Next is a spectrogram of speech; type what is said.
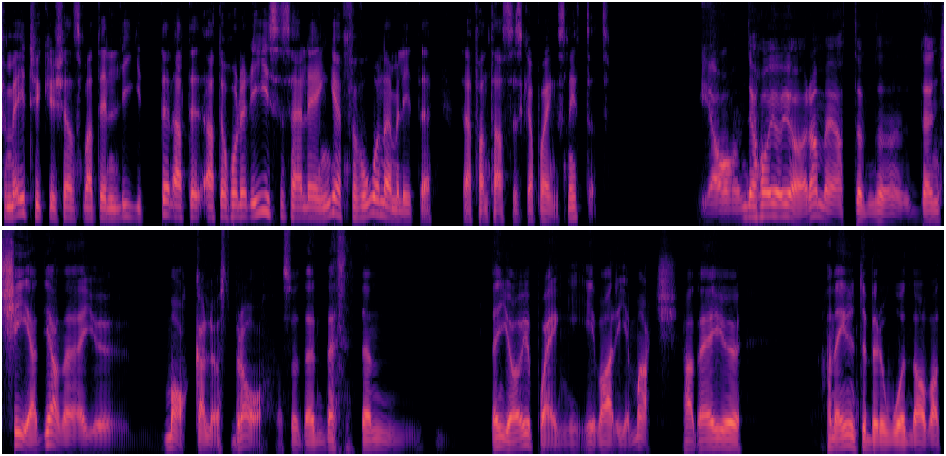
för mig tycker det känns som att det är en liten, att det, att det håller i sig så här länge förvånar mig lite, det här fantastiska poängsnittet. Ja, det har ju att göra med att den, den kedjan är ju makalöst bra. Alltså den, den, den, den gör ju poäng i, i varje match. Han är ju han är ju inte beroende av att,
